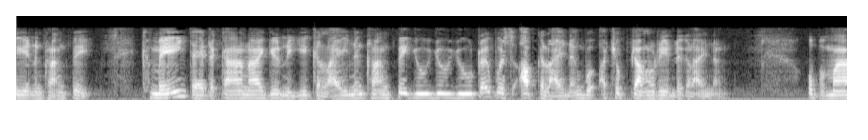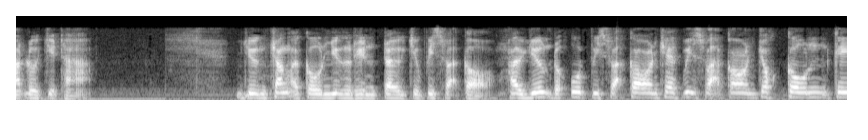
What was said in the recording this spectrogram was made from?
ងារនឹងខ្លាំងពេកក្មេងតែតកាលណាយើងនិយាយកន្លែងនឹងខ្លាំងពេកយូរយូរយូរទៅវាស្អប់កន្លែងហ្នឹងវាអត់ជប់ចង់រៀនទៅកន្លែងហ្នឹងឧបមាដូចជាថា យើងចង់ឲ្យកូនយើងរៀនទៅជាវិស្វករហើយយើងទៅអួតវិស្វករអញ្ចេះវិស្វករចុះកូនគេ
